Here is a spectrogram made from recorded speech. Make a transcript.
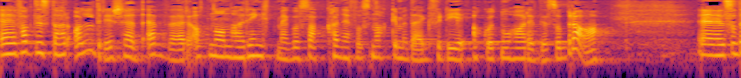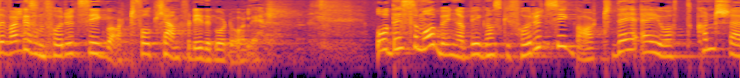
Faktisk, Det har aldri skjedd ever at noen har ringt meg og sagt kan jeg få snakke med deg fordi akkurat nå har jeg det så bra. Så det er veldig sånn forutsigbart. Folk kommer fordi det går dårlig. Og det som også begynner å bli ganske forutsigbart, det er jo at kanskje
